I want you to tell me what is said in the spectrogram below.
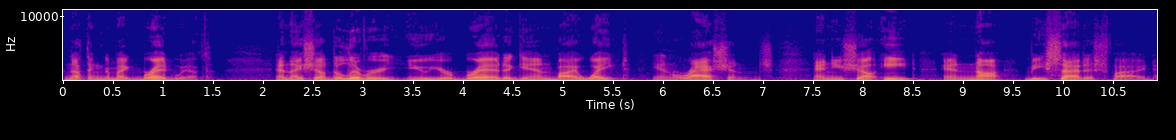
nothing to make bread with. And they shall deliver you your bread again by weight in rations, and ye shall eat and not be satisfied.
